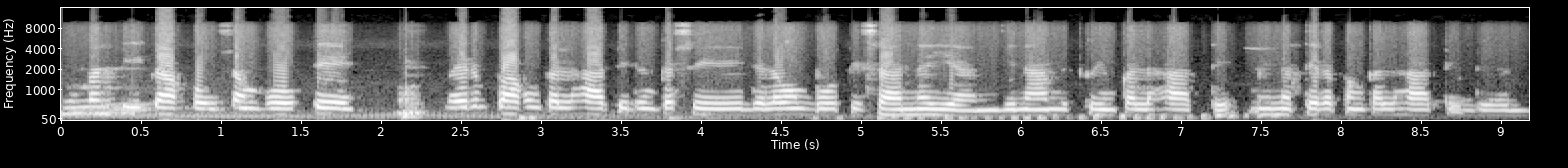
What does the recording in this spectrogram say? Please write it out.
Yung mantika ko, isang bote. Mayroon pa akong kalahati dun kasi dalawang bote sana yan. Ginamit ko yung kalahati. May natira pang kalahati dun.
